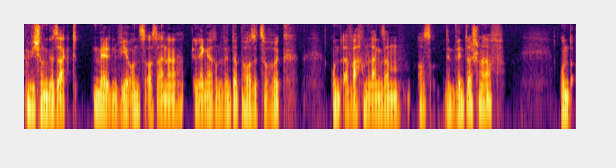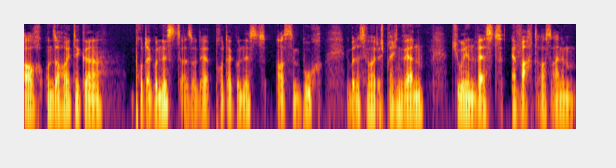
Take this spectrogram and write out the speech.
Wie schon gesagt, melden wir uns aus einer längeren Winterpause zurück und erwachen langsam aus dem Winterschlaf. Und auch unser heutiger Protagonist, also der Protagonist aus dem Buch, über das wir heute sprechen werden, Julian West, erwacht aus einem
